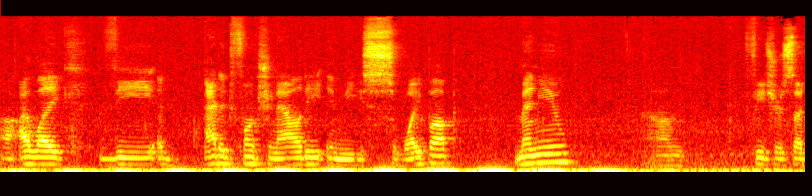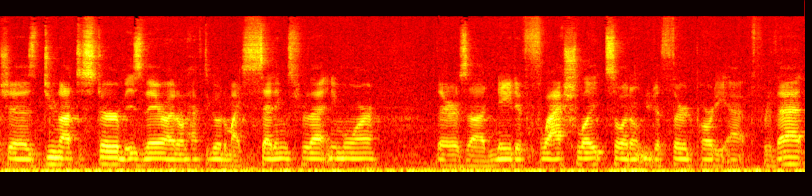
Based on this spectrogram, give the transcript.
Uh, I like the added functionality in the swipe up menu. Um, features such as Do Not Disturb is there. I don't have to go to my settings for that anymore. There's a native flashlight, so I don't need a third party app for that.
